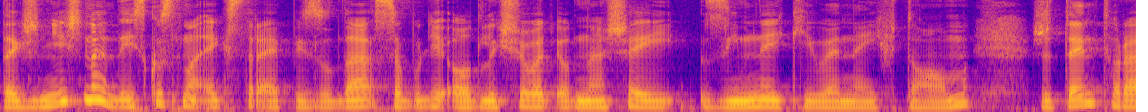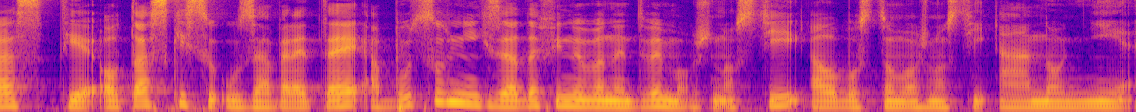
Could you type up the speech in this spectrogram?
takže dnešná diskusná extra epizóda sa bude odlišovať od našej zimnej Q&A v tom, že tento raz tie otázky sú uzavreté a buď sú v nich zadefinované dve možnosti, alebo z toho možnosti áno, nie.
